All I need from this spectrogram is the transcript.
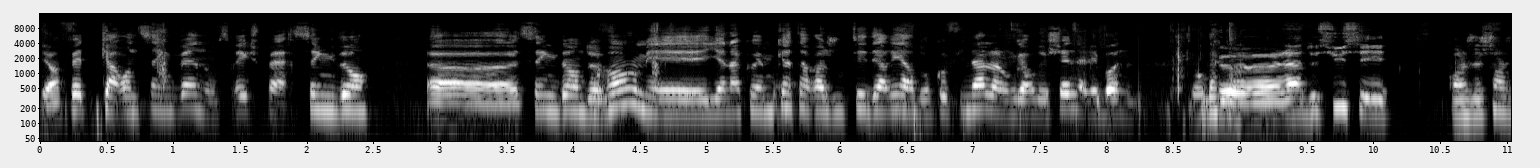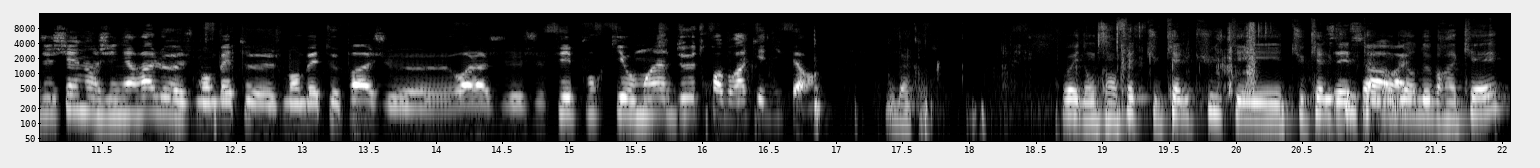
Et en fait, 45-20, donc c'est vrai que je perds 5 dents, euh, 5 dents devant, mais il y en a quand même 4 à rajouter derrière. Donc au final, la longueur de chaîne, elle est bonne. Donc là-dessus, c'est quand je change de chaîne, en général, je m'embête, je m'embête pas. Je voilà, je, je fais pour qu'il y ait au moins deux, trois braquets différents. D'accord. Ouais, donc en fait, tu calcules tes, tu calcules C'est ta ça, longueur de braquet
